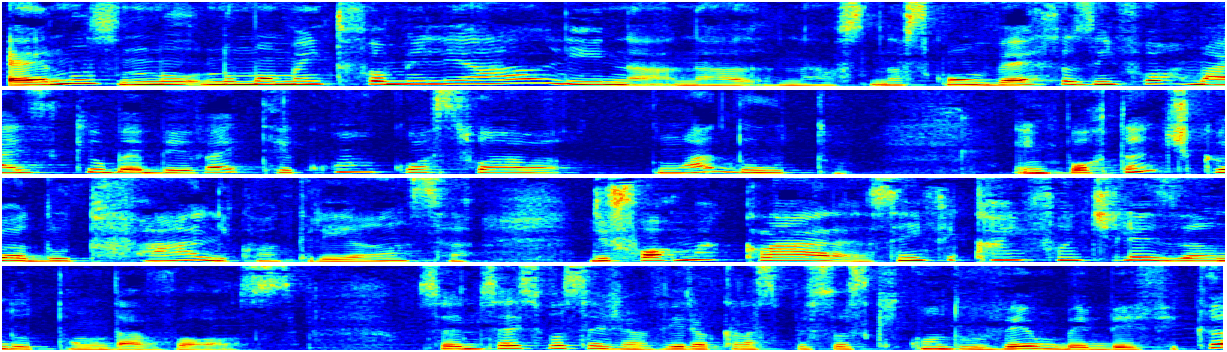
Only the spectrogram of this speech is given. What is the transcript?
é no, no, no momento familiar ali, na, na, nas, nas, conversas informais que o bebê vai ter com, a, com, a sua, com o adulto. É importante que o adulto fale com a criança de forma clara, sem ficar infantilizando o tom da voz. não sei se vocês já viram aquelas pessoas que quando vê um bebê fica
